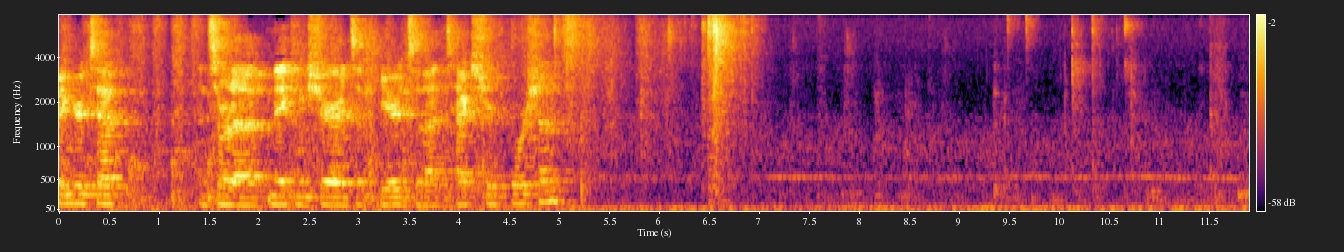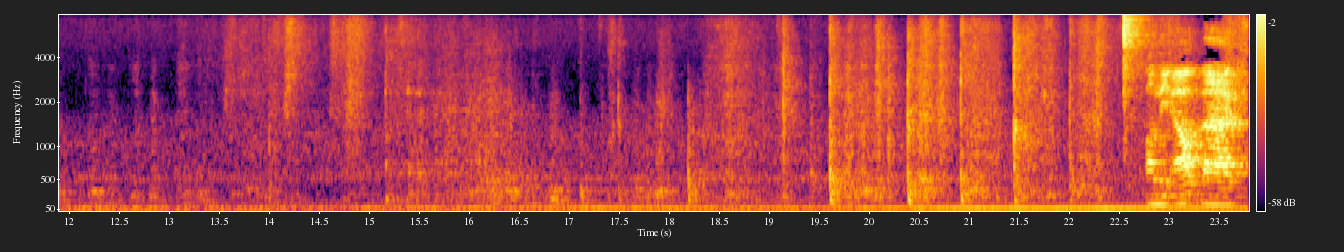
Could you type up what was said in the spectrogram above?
fingertip and sort of making sure it's adhered to that textured portion. Outback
